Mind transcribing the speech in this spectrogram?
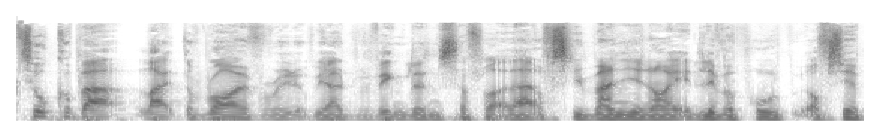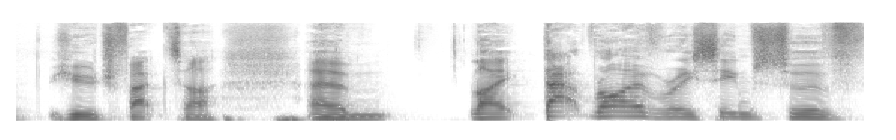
Talk about like the rivalry that we had with England and stuff like that. Obviously, Man United, Liverpool, obviously a huge factor. Um, like that rivalry seems to have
